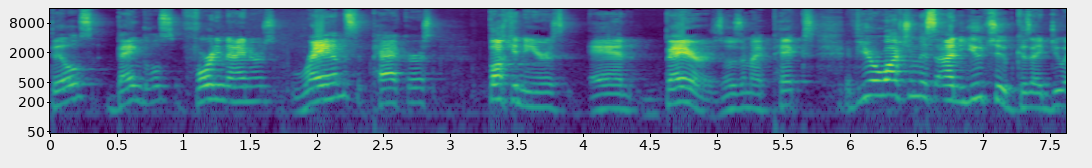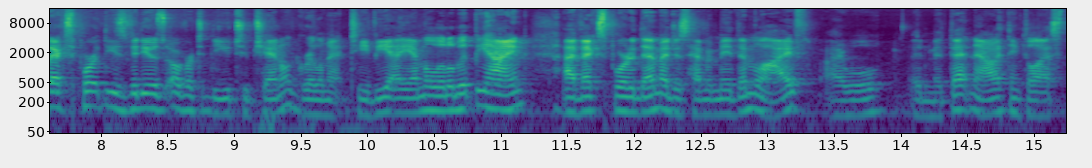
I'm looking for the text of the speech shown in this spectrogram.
Bills, Bengals, 49ers, Rams, Packers, Buccaneers, and Bears. Those are my picks. If you're watching this on YouTube, because I do export these videos over to the YouTube channel, Gorilla Matt TV, I am a little bit behind. I've exported them, I just haven't made them live. I will admit that now. I think the last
